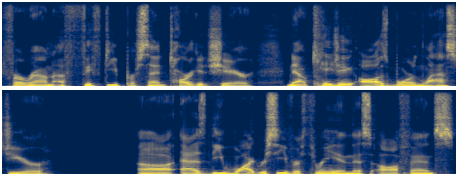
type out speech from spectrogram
for around a 50% target share. Now, KJ Osborne last year, uh, as the wide receiver three in this offense,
